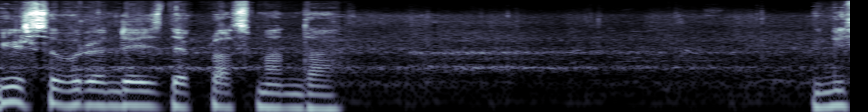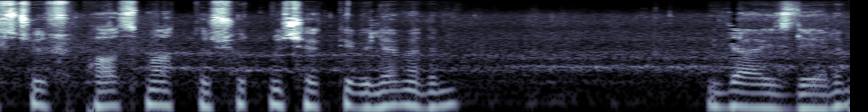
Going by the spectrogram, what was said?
1-0 öndeyiz deplasmanda. Vinicius pas mı attı, şut mu çekti bilemedim. Bir daha izleyelim.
